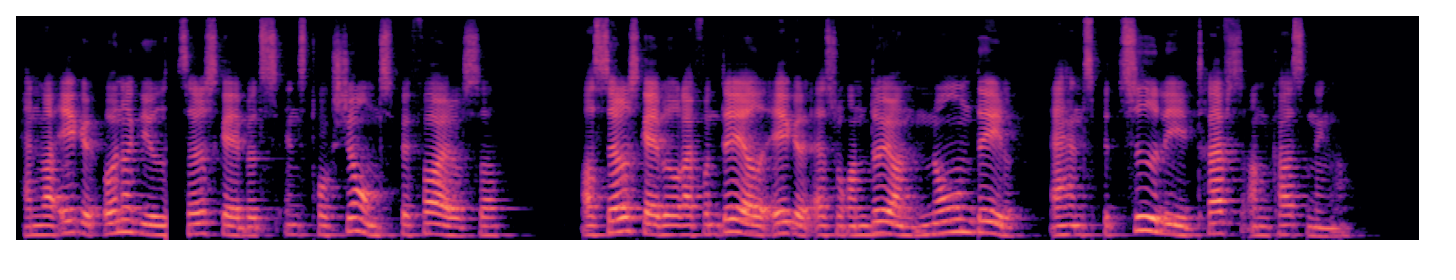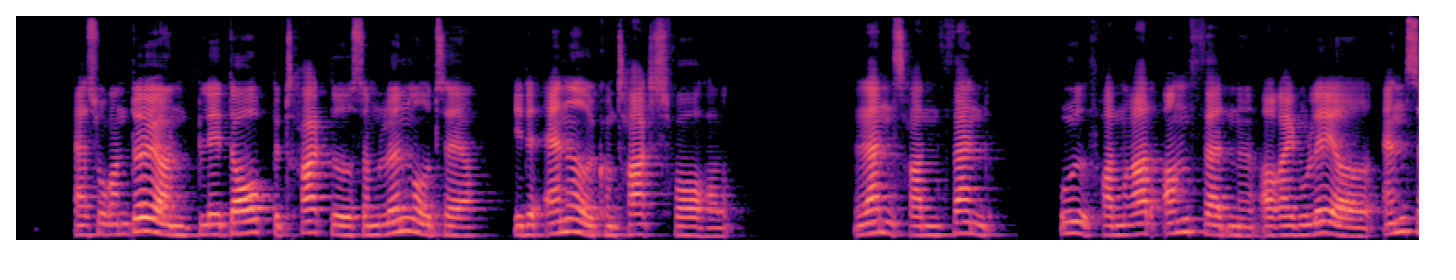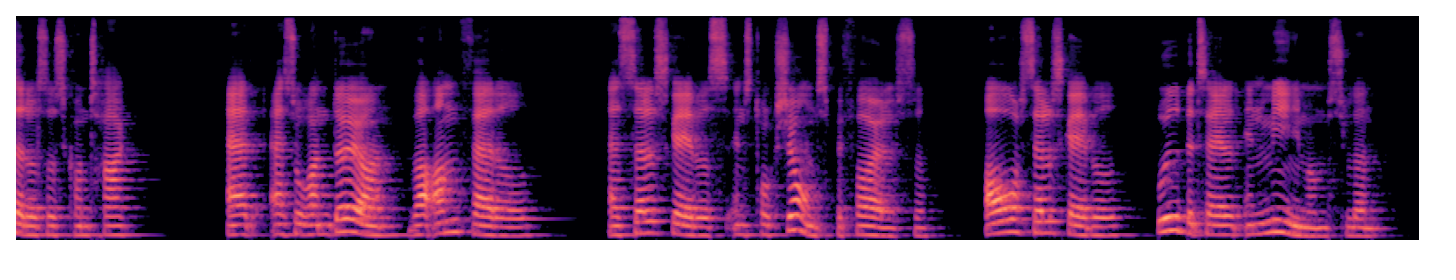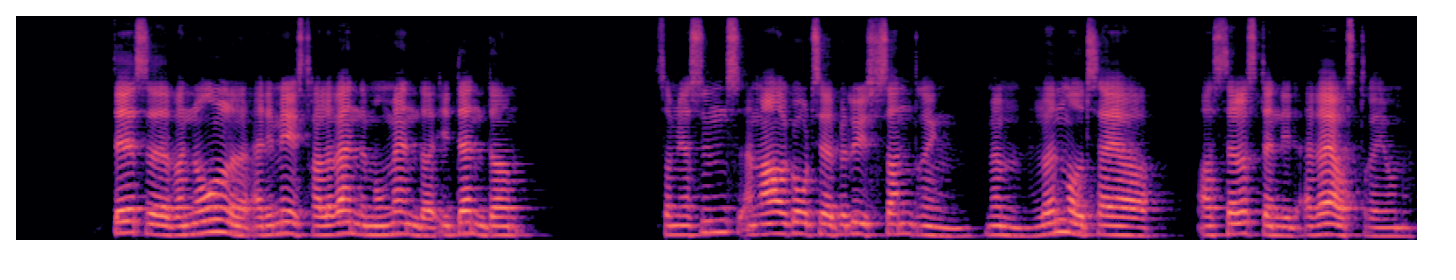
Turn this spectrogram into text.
Han var ikke undergivet selskabets instruktionsbeføjelser, og selskabet refunderede ikke assurandøren nogen del af hans betydelige driftsomkostninger. Assurandøren blev dog betragtet som lønmodtager i det andet kontraktsforhold. Landsretten fandt ud fra den ret omfattende og regulerede ansættelseskontrakt, at assurandøren var omfattet af selskabets instruktionsbeføjelse, og selskabet udbetalt en minimumsløn. Dette øh, var nogle af de mest relevante momenter i den dom, som jeg synes er meget god til at belyse sondringen mellem lønmodtagere og selvstændigt erhvervsdrivende.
